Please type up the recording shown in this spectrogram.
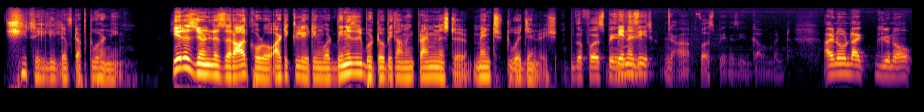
She really lived up to her name. Here is journalist Zarrar Khuhro articulating what Benazir Bhutto becoming prime minister meant to a generation. The first Benazir. Benazir. Yeah, first Benazir government. I know, like, you know,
